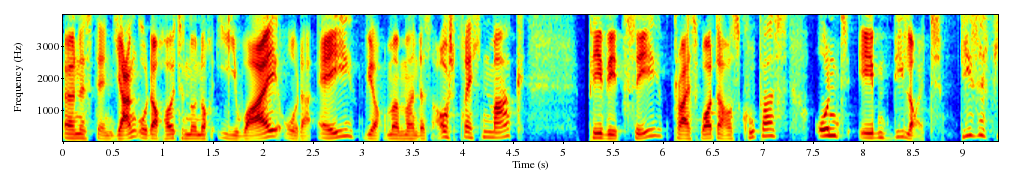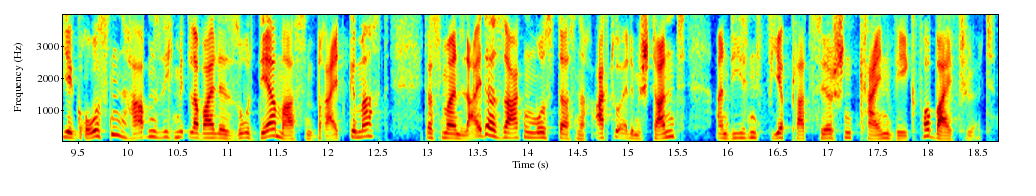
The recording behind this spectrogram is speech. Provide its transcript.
Ernest Young oder heute nur noch EY oder A, wie auch immer man das aussprechen mag, PwC, PricewaterhouseCoopers und eben Deloitte. Diese vier Großen haben sich mittlerweile so dermaßen breit gemacht, dass man leider sagen muss, dass nach aktuellem Stand an diesen vier Platzhirschen kein Weg vorbeiführt.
